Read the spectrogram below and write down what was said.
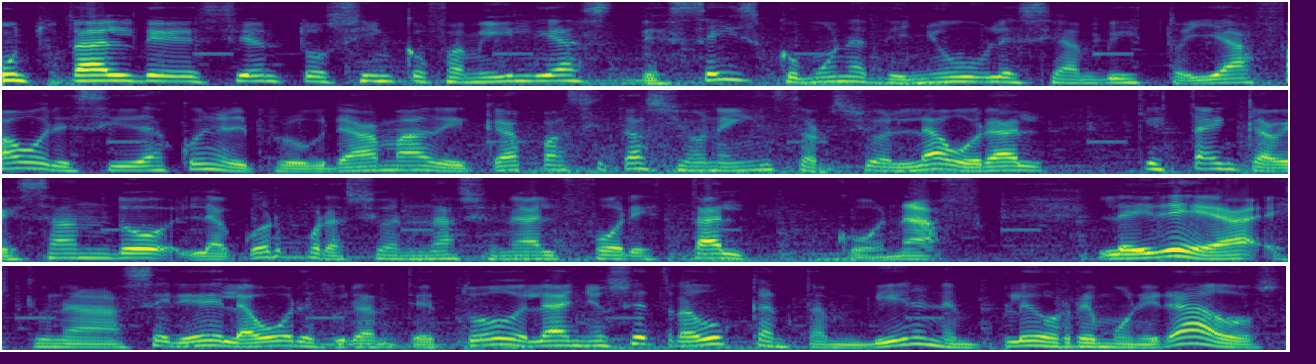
Un total de 105 familias de seis comunas de Ñuble se han visto ya favorecidas con el programa de capacitación e inserción laboral que está encabezando la Corporación Nacional Forestal, CONAF. La idea es que una serie de labores durante todo el año se traduzcan también en empleos remunerados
